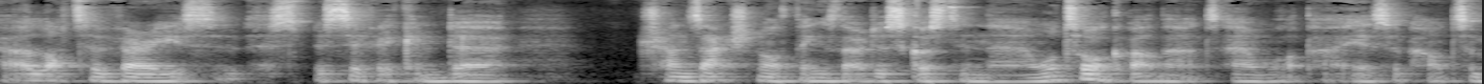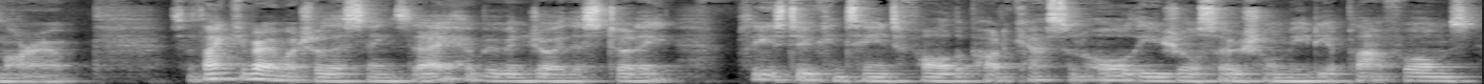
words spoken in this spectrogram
a lot of very specific and uh, transactional things that are discussed in there. And we'll talk about that and what that is about tomorrow. So thank you very much for listening today. Hope you've enjoyed this study. Please do continue to follow the podcast on all the usual social media platforms.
